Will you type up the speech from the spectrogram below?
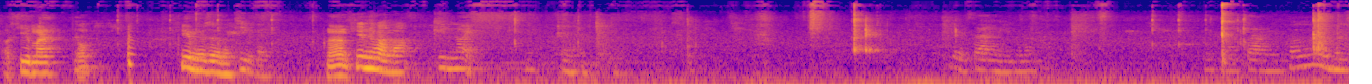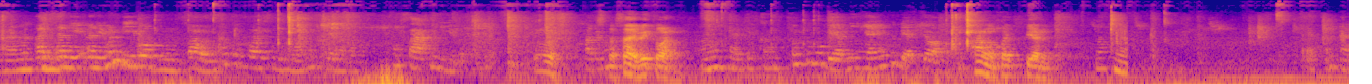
เอาขี้ไหมเอาพิมพ์ซื่อๆที่ไหนนั่นพิมพ์อยู่หั่นละกินหน่อยเดี๋ยวสร้างนี้นะสร้างเออมันร้ายมันอันอันนี้อันนี้มันดีกว่าเก่าถ้าเป็นคอยซื้อมาไม่เจอนะคะต้องซักดี อยู่เออก็ใส่ไปก่อนอืมใส่ไปก่อนต้องคือแบบนี้ไงคือแบบจอดพังค่อยเปลี่ยนเอา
